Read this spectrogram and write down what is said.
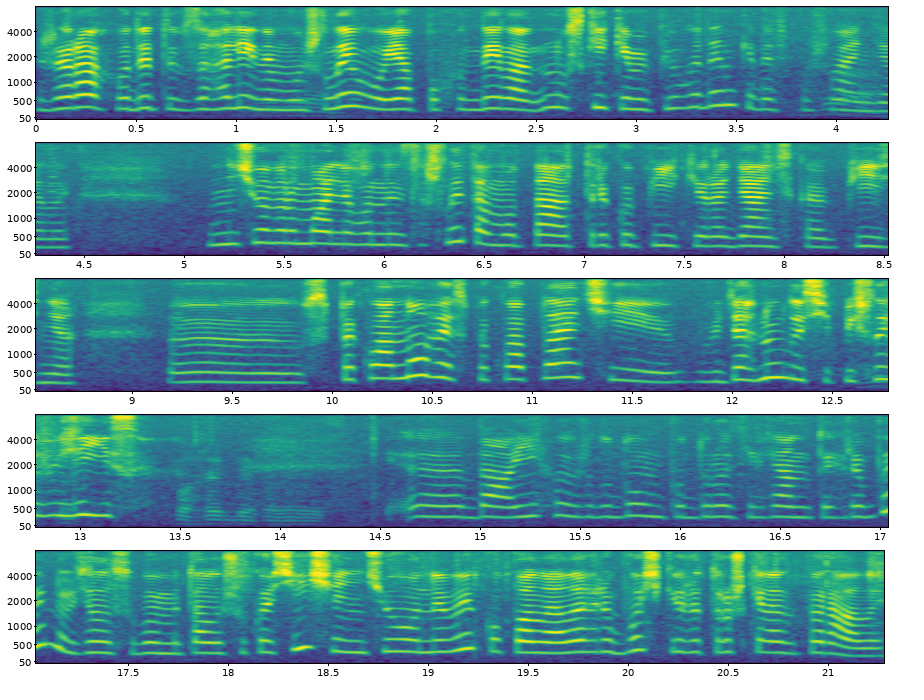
Жара ходити взагалі неможливо. Я походила, ну скільки ми півгодинки десь пошвендяли. Нічого нормального не знайшли. Там одна 3 копійки радянська пізня. Е, Спекла ноги, спекла плечі, вдягнулися і пішли в ліс. По гриби. Е, да, їхали вже додому по дорозі глянути гриби, ну, взяли з собою металошукачі, ще нічого не викопали, але грибочки вже трошки назбирали.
